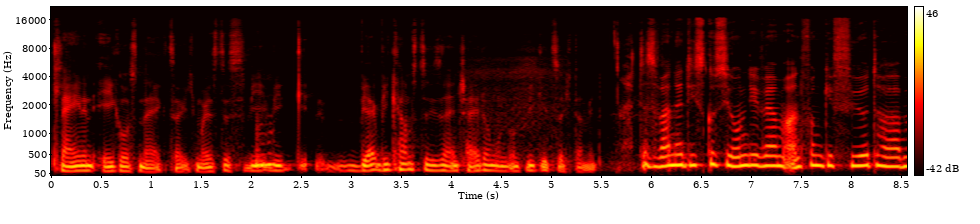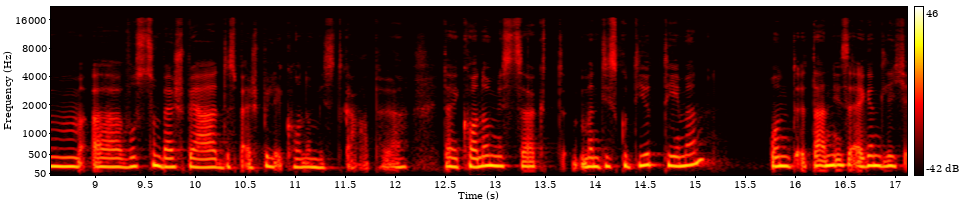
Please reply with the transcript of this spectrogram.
kleinen Egos neigt, sage ich mal. Ist das, wie, mhm. wie, wer, wie kam es zu dieser Entscheidung und, und wie geht es euch damit? Das war eine Diskussion, die wir am Anfang geführt haben, äh, wo es zum Beispiel auch das Beispiel Economist gab. Ja. Der Economist sagt, man diskutiert Themen und dann ist eigentlich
